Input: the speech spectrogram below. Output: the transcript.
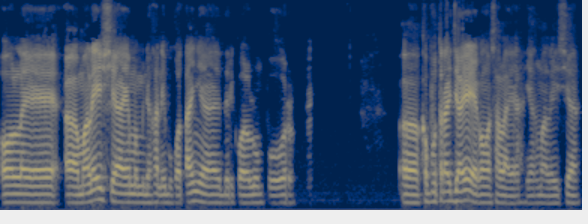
oleh uh, Malaysia yang memindahkan ibu kotanya dari Kuala Lumpur uh, ke Putrajaya ya kalau nggak salah ya, yang Malaysia.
